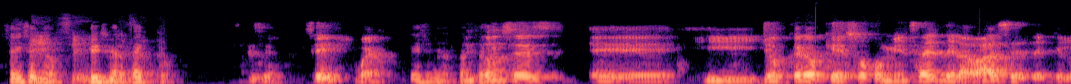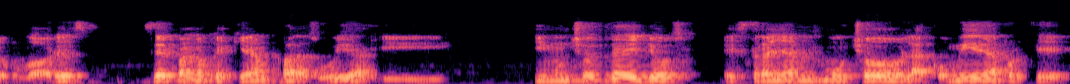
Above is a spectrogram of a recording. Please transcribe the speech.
Sí, señor. Sí, Sí, sí. Perfecto. Sí, sí. ¿Sí? Bueno. Sí, señor. Perfecto. Entonces, eh, y yo creo que eso comienza desde la base, desde que los jugadores sepan lo que quieran para su vida. Y, y muchos de ellos extrañan mucho la comida, porque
